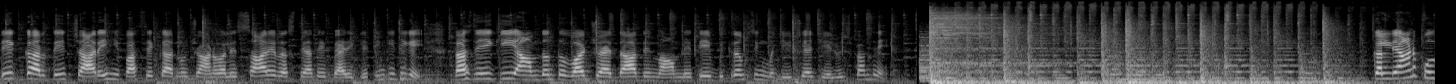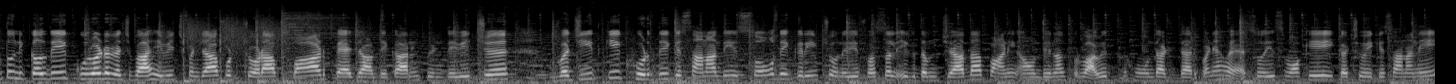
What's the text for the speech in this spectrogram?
ਤੇ ਘਰ ਦੇ ਚਾਰੇ ਹੀ ਪਾਸੇ ਘਰ ਨੂੰ ਜਾਣ ਵਾਲੇ ਸਾਰੇ ਰਸਤਿਆਂ ਤੇ ਬੈਰੀਕੇਡਿੰਗ ਕੀਤੀ ਗਈ। ਦੱਸ ਦੇਈਏ ਕਿ ਆਮਦਨ ਤੋਂ ਵੱਧ ਜਾਇਦਾਦ ਦੇ ਮਾਮਲੇ ਤੇ ਵਿਕਰਮ ਸਿੰਘ ਮਜੀਠੀਆ ਜੇਲ੍ਹ ਵਿੱਚ ਬੰਦ ਨੇ। ਕਲਿਆਣ ਪੁਲ ਤੋਂ ਨਿਕਲਦੇ ਕੁਰੜ ਰਜਵਾਹੇ ਵਿੱਚ 50 ਫੁੱਟ ਚੌੜਾ ਪਾੜ ਪੈ ਜਾਣ ਦੇ ਕਾਰਨ ਪਿੰਡ ਦੇ ਵਿੱਚ ਵਜੀਦ ਕੇ ਖੁਰਦ ਕਿਸਾਨਾਂ ਦੀ 100 ਦੇ ਕਰੀਬ ਝੋਨੇ ਦੀ ਫਸਲ ਇੱਕਦਮ ਜ਼ਿਆਦਾ ਪਾਣੀ ਆਉਣ ਦੇ ਨਾਲ ਪ੍ਰਭਾਵਿਤ ਹੋਣ ਦਾ ਡਰ ਬਣਿਆ ਹੋਇਆ ਹੈ। ਸੋ ਇਸ ਮੌਕੇ ਇਕੱਠੇ ਹੋਏ ਕਿਸਾਨਾਂ ਨੇ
